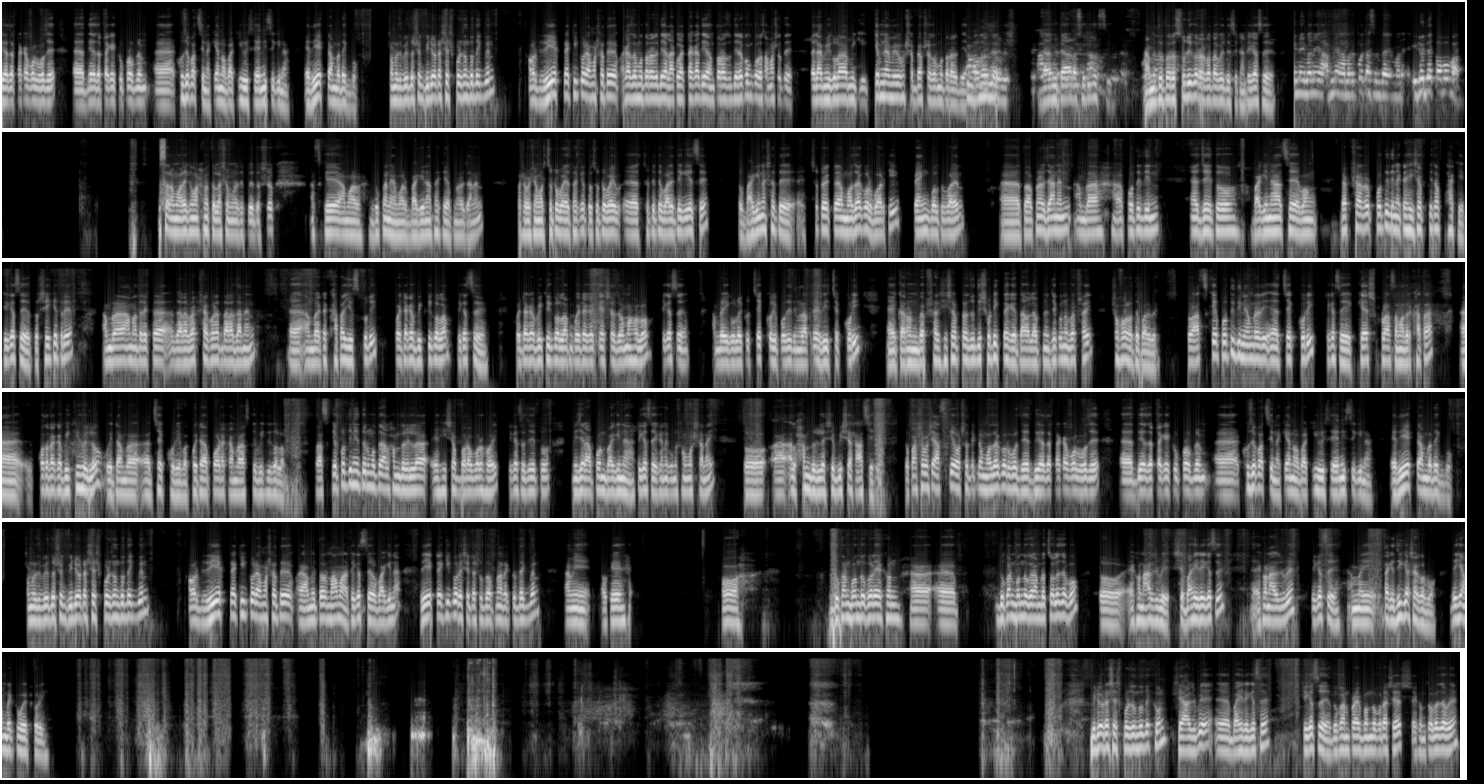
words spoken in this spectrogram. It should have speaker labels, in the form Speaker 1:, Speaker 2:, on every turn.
Speaker 1: দুই হাজার টাকা বলব যে দুই হাজার টাকা একটু প্রবলেম খুঁজে পাচ্ছি না কেন বা কি হয়েছে নিছি কিনা। রিয়েক্ট আমরা দেখব। সমাজ দর্শক ভিডিওটা শেষ পর্যন্ত দেখবেন। আর রিয়েক্টটা কি করে আমার সাথে আগাজ মতো দিয়ে লাখ লাখ টাকা দিয়ে তোরা যদি এরকম করো আমার সাথে তাহলে আমি এগুলো আমি কেমনে আমি ব্যবসা করব তোরা দিয়ে?
Speaker 2: আমি টাকাটা চুরি করছি।
Speaker 1: আমি তো তোরা চুরি করার কথা কইতেছি না ঠিক আছে?
Speaker 2: মানে আপনি আমার কথা আছেন মানে এটা দিয়ে অপবাদ।
Speaker 1: আসসালামু আলাইকুম রহমতুল্লাহ সম্মানিত প্রিয় দর্শক। আজকে আমার দোকানে আমার বাগিনা থাকে আপনারা জানেন। পাশাপাশি আমার ছোট ভাই থাকে তো ছোট ভাই ছুটিতে বাড়িতে গিয়েছে। তো বাগিনার সাথে ছোট একটা মজা করব আর কি প্র্যাঙ্ক বলতে পারেন। তো আপনারা জানেন আমরা প্রতিদিন যেহেতু বাগিনা আছে এবং ব্যবসার প্রতিদিন একটা হিসাব কিতাব থাকে, ঠিক আছে? তো সেই ক্ষেত্রে আমরা আমাদের একটা, যারা ব্যবসা করেন তারা জানেন আমরা একটা খাতা ইউজ করি, কয় টাকা বিক্রি করলাম, ঠিক আছে? কয় টাকা বিক্রি করলাম, কয় টাকা ক্যাশে জমা হলো, ঠিক আছে? আমরা এগুলো একটু চেক করি, প্রতিদিন রাত্রে রিচেক করি কারণ ব্যবসার হিসাবটা যদি সঠিক থাকে, তাহলে আপনি যে কোনো ব্যবসায় সফল হতে পারবেন। তো আজকে প্রতিদিন আমরা চেক করি, ঠিক আছে? ক্যাশ প্লাস আমাদের খাতা কত টাকা বিক্রি হইল, ওইটা আমরা চেক করি, বা কয়টা প্রোডাক্ট আমরা আজকে বিক্রি করলাম। তো আজকে প্রতিনিয়তের মধ্যে আলহামদুলিল্লাহ হিসাব বরাবর হয়, ঠিক আছে? যেহেতু নিজের আপন বাগিনা, ঠিক আছে? এখানে কোনো সমস্যা নাই। তো আলহামদুলিল্লাহ সে বিশ্বাস আছে। তো পাশাপাশি আজকে ওর সাথে একটা মজা করব যে দুই হাজার টাকা বলব যে দুই হাজার টাকা একটু প্রবলেম খুঁজে পাচ্ছি না কেন বা কি হয়েছে নিচ্ছি কিনা। রিয়েক্ট আমরা দেখব। আমাদের প্রিয় দর্শক ভিডিওটা শেষ পর্যন্ত দেখবেন, আর রিয়েক্টটা কি করে আমার সাথে আমি তোর মামা, ঠিক আছে, ও বাগিনা রিয়েক্টটা কি করে সেটা শুধু আপনারা একটু দেখবেন। আমি ওকে ও, দোকান বন্ধ করে এখন দোকান বন্ধ করে আমরা চলে যাব। তো এখন আসবে, সে বাইরে গেছে, এখন আসবে, ঠিক আছে, আমি তাকে জিজ্ঞাসা করব, দেখি আমরা একটু ওয়েট করি। ভিডিওটা শেষ পর্যন্ত দেখুন। সে আসবে বাইরে গেছে। ঠিক আছে, দোকান প্রায় বন্ধ করা শেষ, এখন চলে যাবে।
